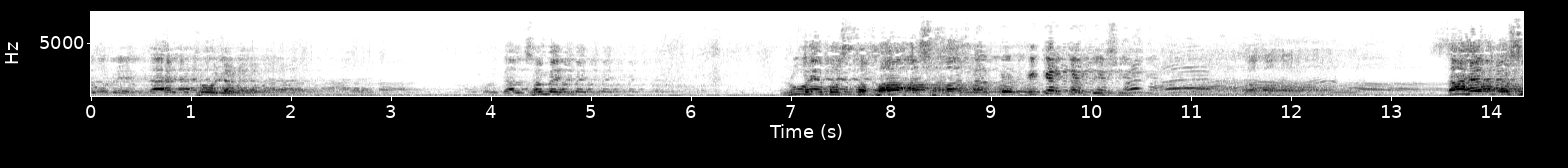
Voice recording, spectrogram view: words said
روح نے، ظاہر کتوں ہو جانا ہے؟ گل سمجھ۔ روح مستفا آسمان کے ذکر کرتی سی۔ ظاہر اس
